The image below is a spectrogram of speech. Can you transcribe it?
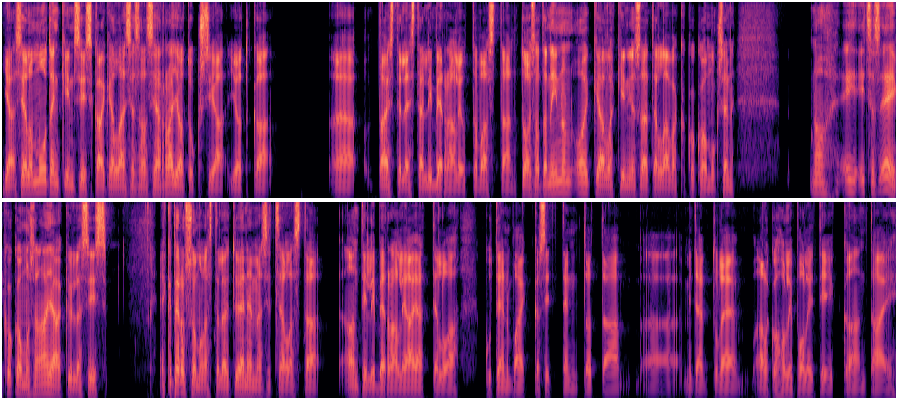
Ja siellä on muutenkin siis kaikenlaisia sellaisia rajoituksia, jotka ö, taistelee sitä liberaaliutta vastaan. Toisaalta niin on oikeallakin, jos ajatellaan vaikka kokoomuksen, no ei, itse asiassa ei, kokoomus ajaa kyllä siis, ehkä perussuomalaista löytyy enemmän sitten sellaista antiliberaalia ajattelua, kuten vaikka sitten tota, äh, mitä tulee alkoholipolitiikkaan tai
